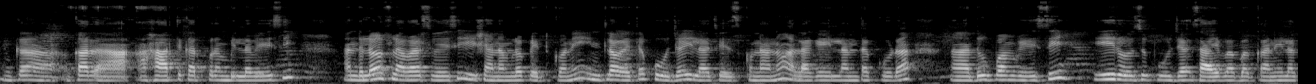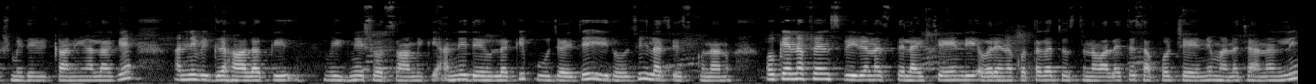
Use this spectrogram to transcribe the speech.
ఇంకా కర్ హారతి కర్పూరం బిల్ల వేసి అందులో ఫ్లవర్స్ వేసి ఈశాన్యంలో పెట్టుకొని ఇంట్లో అయితే పూజ ఇలా చేసుకున్నాను. అలాగే ఇల్లంతా కూడా ధూపం వేసి ఈరోజు పూజ సాయిబాబాకి కానీ లక్ష్మీదేవికి కానీ అలాగే అన్ని విగ్రహాలకి విఘ్నేశ్వర స్వామికి అన్ని దేవుళ్ళకి పూజ అయితే ఈరోజు ఇలా చేసుకున్నాను. ఓకేనా ఫ్రెండ్స్? వీడియో నచ్చితే లైక్ చేయండి. ఎవరైనా కొత్తగా చూస్తున్న వాళ్ళైతే సపోర్ట్ చేయండి మన ఛానల్ని.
